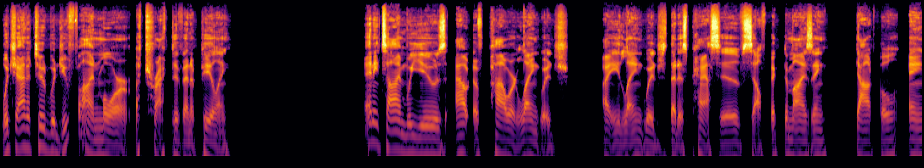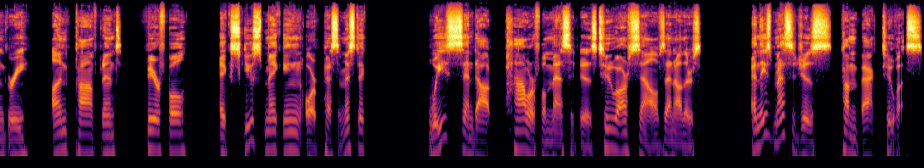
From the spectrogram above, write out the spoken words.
which attitude would you find more attractive and appealing? Anytime we use out of power language, i.e., language that is passive, self victimizing, doubtful, angry, unconfident, fearful, excuse making, or pessimistic, we send out powerful messages to ourselves and others, and these messages come back to us.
